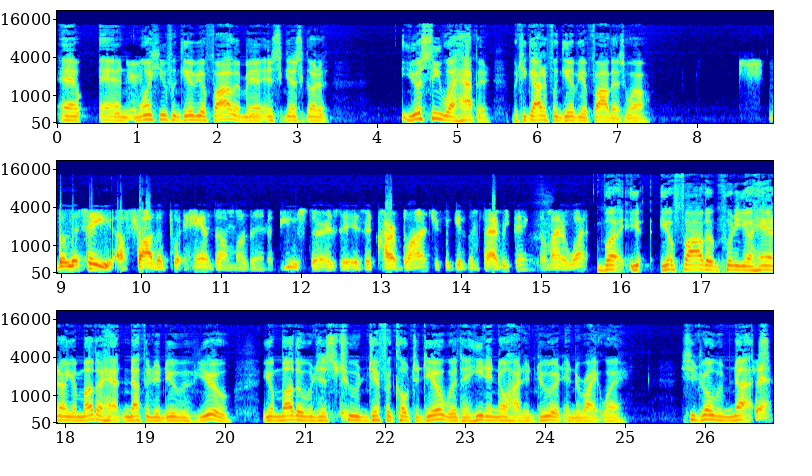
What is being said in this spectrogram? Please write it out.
And and mm. once you forgive your father, man, it's just gonna you'll see what happened. But you gotta forgive your father as well. But let's say a father put hands on mother and abused her. Is it is it carte blanche? You forgive them for everything, no matter what. But your, your father putting your hand on your mother had nothing to do with you. Your mother was just too difficult to deal with, and he didn't know how to do it in the right way. She drove him nuts. Fair.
